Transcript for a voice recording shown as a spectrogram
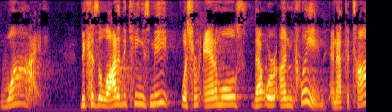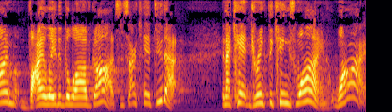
Why? Because a lot of the king's meat was from animals that were unclean and at the time violated the law of God. So I can't do that. And I can't drink the king's wine. Why?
